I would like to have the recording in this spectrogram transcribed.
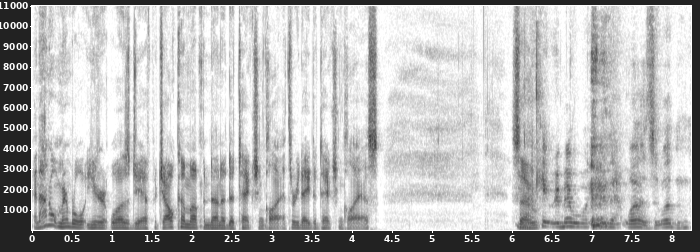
and I don't remember what year it was, Jeff, but y'all come up and done a detection class, a three day detection class. So I can't remember what year that was. It wasn't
